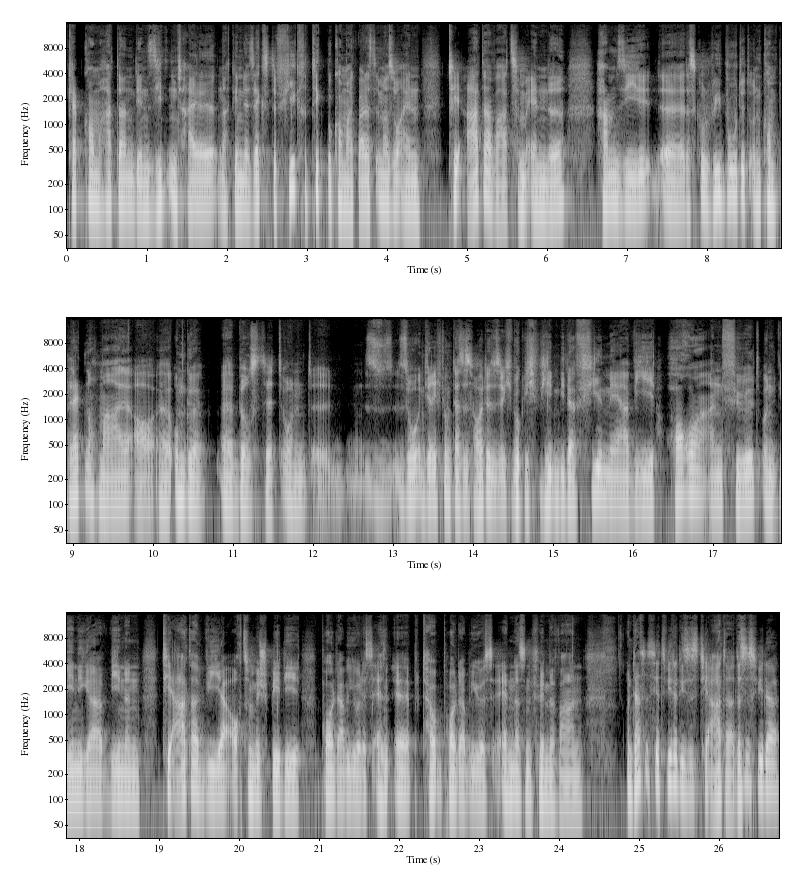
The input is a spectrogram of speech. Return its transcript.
Capcom hat dann den siebten Teil, nachdem der sechste viel Kritik bekommen hat, weil das immer so ein Theater war zum Ende, haben sie äh, das rebootet und komplett nochmal äh, umge äh, bürstet und äh, so in die Richtung, dass es heute sich wirklich viel, wieder viel mehr wie Horror anfühlt und weniger wie ein Theater, wie ja auch zum Beispiel die Paul W. S. Äh, Paul W. S. Anderson Filme waren. Und das ist jetzt wieder dieses Theater. Das ist wieder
